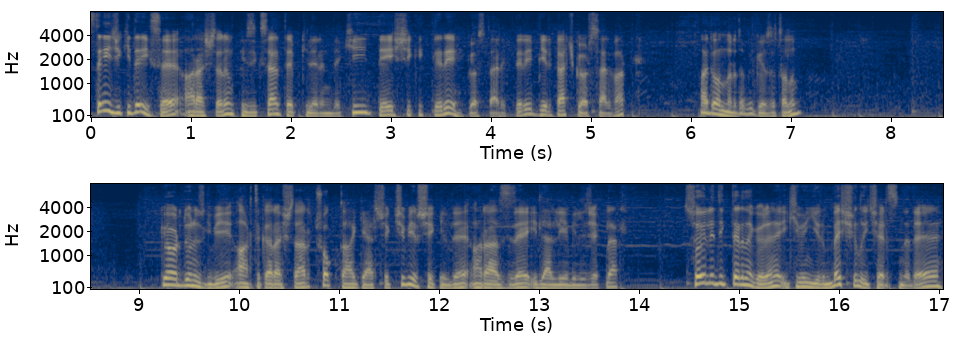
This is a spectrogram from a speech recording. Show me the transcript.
Stage 2'de ise araçların fiziksel tepkilerindeki değişiklikleri gösterdikleri birkaç görsel var. Hadi onları da bir göz atalım. Gördüğünüz gibi artık araçlar çok daha gerçekçi bir şekilde arazide ilerleyebilecekler. Söylediklerine göre 2025 yılı içerisinde de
